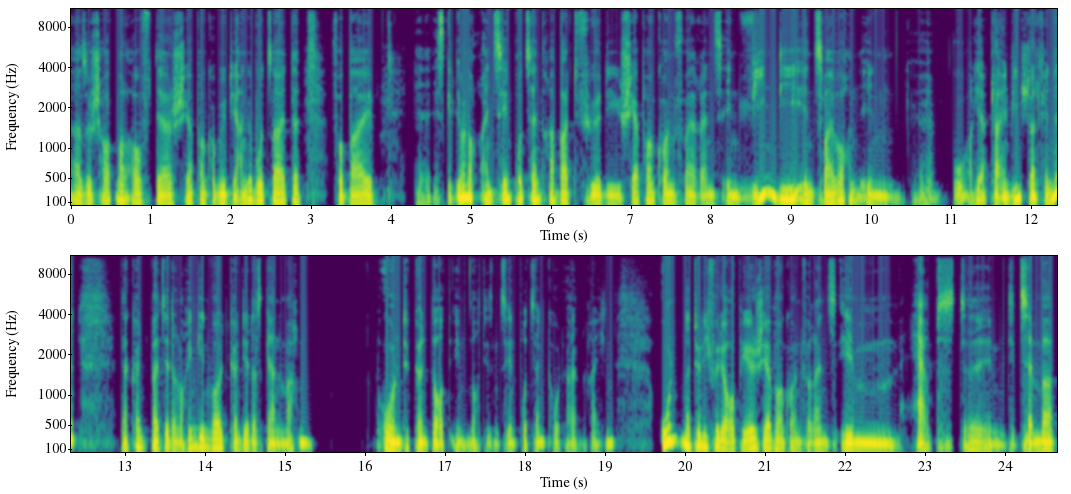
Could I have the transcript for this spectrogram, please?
Also schaut mal auf der SharePoint Community Angebotsseite vorbei. Äh, es gibt immer noch einen 10% Rabatt für die SharePoint-Konferenz in Wien, die in zwei Wochen in, äh, wo? Ach ja, klar, in Wien stattfindet. Da könnt, falls ihr da noch hingehen wollt, könnt ihr das gerne machen und könnt dort eben noch diesen 10%-Code einreichen. Und natürlich für die Europäische SharePoint-Konferenz im Herbst, äh, im Dezember,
